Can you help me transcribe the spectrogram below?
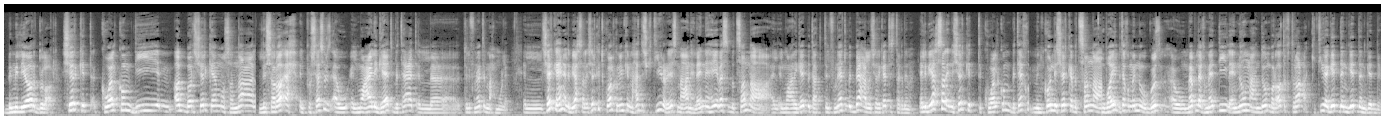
بمليار دولار. شركة كوالكوم دي أكبر شركة مصنعة لشرائح ال processors أو المعالجات بتاعة التليفونات المحمولة. الشركة هنا اللي بيحصل شركة كوالكوم يمكن محدش كتير يسمع عنها لأن هي بس بتصنع المعالجات بتاعة التليفونات وبتبيعها للشركات تستخدمها. اللي بيحصل إن شركة كوالكوم بتاخد من كل شركة بتصنع موبايل بتاخد منه جزء أو مبلغ مادي لأنهم عندهم براءات اختراع كتيرة جدا جدا جدا.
